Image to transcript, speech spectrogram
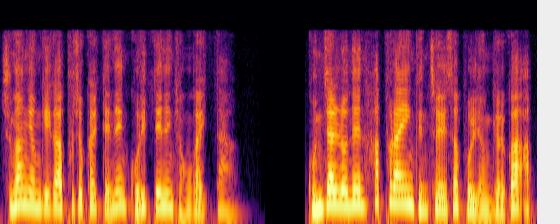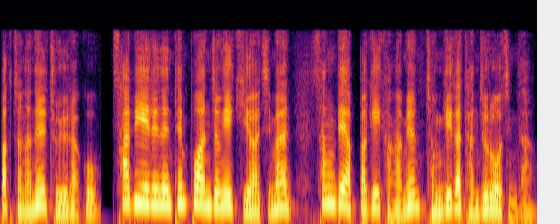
중앙 연계가 부족할 때는 고립되는 경우가 있다. 곤잘로는 하프라인 근처에서 볼 연결과 압박 전환을 조율하고 사비에르는 템포 안정에 기여하지만 상대 압박이 강하면 전개가 단조로워진다.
